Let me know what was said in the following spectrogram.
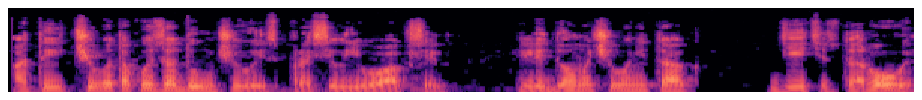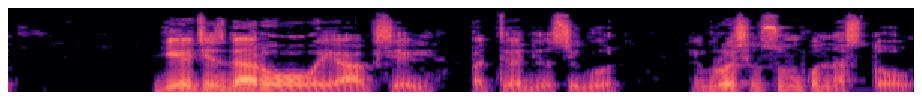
«А ты чего такой задумчивый?» — спросил его Аксель. «Или дома чего не так? Дети здоровы?» «Дети здоровые, Аксель», — подтвердил Сигурд и бросил сумку на стол.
